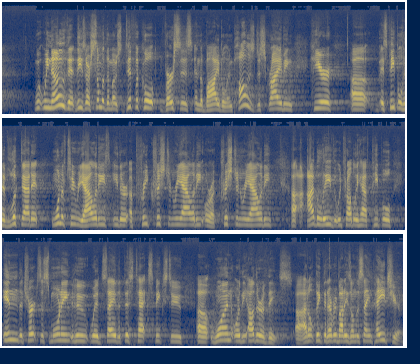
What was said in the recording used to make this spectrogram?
we know that these are some of the most difficult verses in the Bible. And Paul is describing here, as people have looked at it, one of two realities either a pre Christian reality or a Christian reality. Uh, I believe that we probably have people in the church this morning who would say that this text speaks to uh, one or the other of these. Uh, I don't think that everybody's on the same page here.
